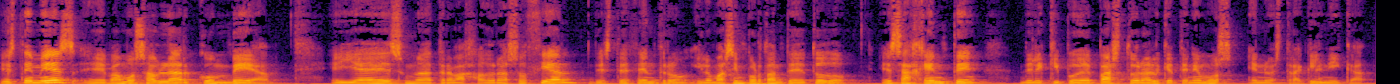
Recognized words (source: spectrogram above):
Este mes eh, vamos a hablar con Bea. Ella es una trabajadora social de este centro y lo más importante de todo, es agente del equipo de pastoral que tenemos en nuestra clínica.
